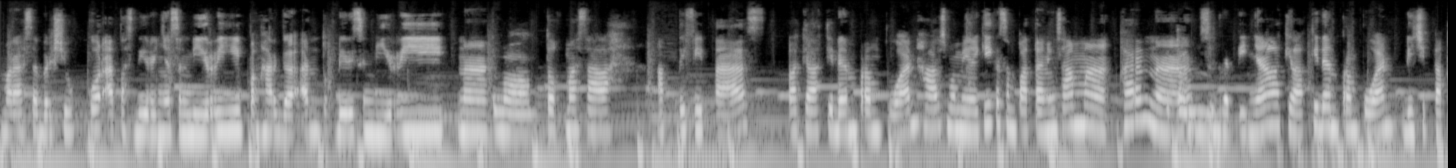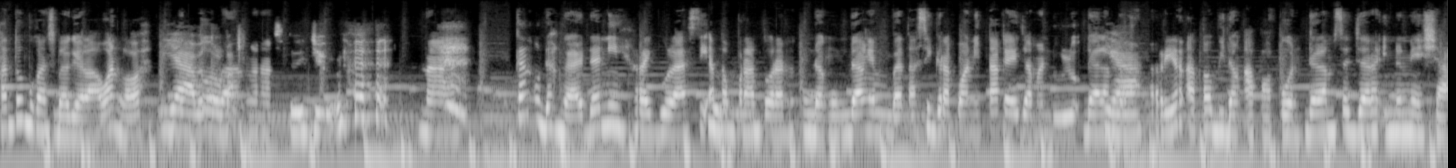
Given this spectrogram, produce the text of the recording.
merasa bersyukur atas dirinya sendiri, penghargaan untuk diri sendiri. Nah, Betul. untuk masalah aktivitas laki-laki dan perempuan harus memiliki kesempatan yang sama karena Betul. sejatinya laki-laki dan perempuan diciptakan tuh bukan sebagai lawan loh. Iya, betul, banget. banget. Setuju. Nah, kan udah nggak ada nih regulasi atau Hmm. peraturan undang-undang yang membatasi gerak wanita kayak zaman dulu dalam Iya. karir atau bidang apa pun. Dalam sejarah Indonesia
